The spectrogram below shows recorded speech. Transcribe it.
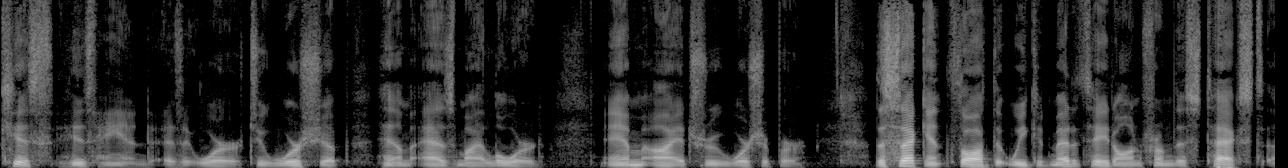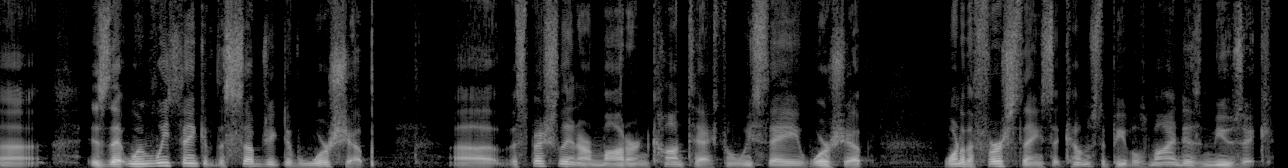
Kiss his hand, as it were, to worship him as my Lord? Am I a true worshiper? The second thought that we could meditate on from this text uh, is that when we think of the subject of worship, uh, especially in our modern context, when we say worship, one of the first things that comes to people's mind is music.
